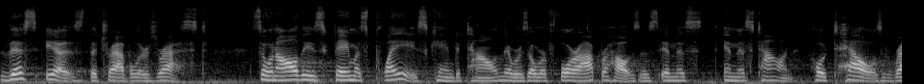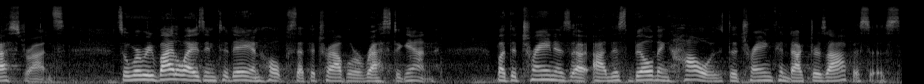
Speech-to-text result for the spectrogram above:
This is the traveler's rest. So when all these famous plays came to town, there was over four opera houses in this, in this town, hotels, restaurants. So we're revitalizing today in hopes that the traveler rest again. But the train is, uh, uh, this building housed the train conductor's offices,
